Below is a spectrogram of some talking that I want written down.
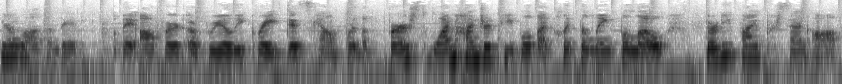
You're welcome, babe. They offered a really great discount for the first 100 people that click the link below 35% off.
